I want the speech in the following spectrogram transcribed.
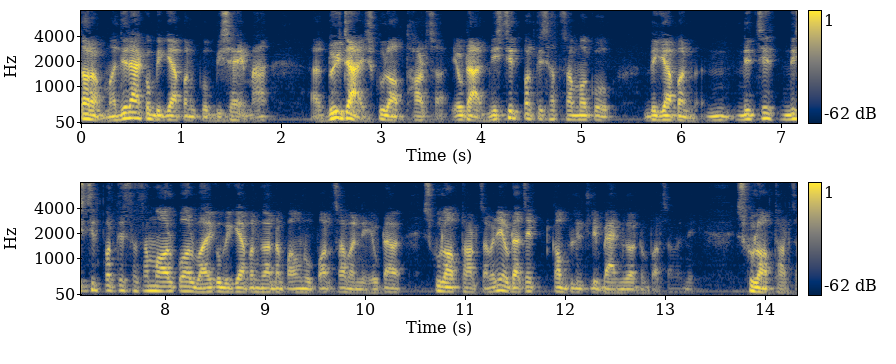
तर मदिराको विज्ञापनको विषयमा दुईवटा स्कुल अफ थट छ। एउटा निश्चित प्रतिशतसम्मको विज्ञापन निश्चित निश्चित प्रतिशतसम्म अल्कोहल भएको विज्ञापन गर्न पाउनुपर्छ भन्ने एउटा स्कुल अफ थट छ भने एउटा चाहिँ कम्प्लिटली ब्यान गर्नुपर्छ भन्ने स्कुल अफ थट छ।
